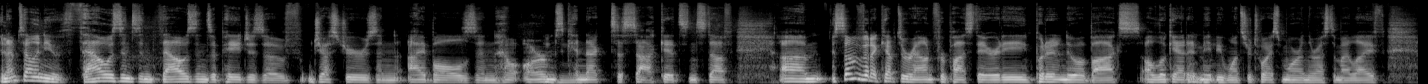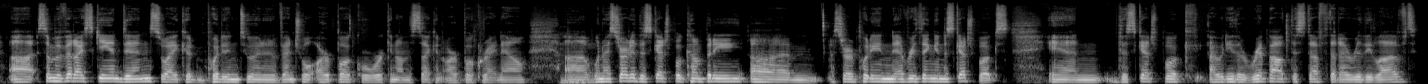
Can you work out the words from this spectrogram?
And I'm telling you, thousands and thousands of pages of gestures and eyeballs and how arms connect to sockets and stuff. Um, some of it I kept around for posterity, put it into a box. I'll look at it maybe once or twice more in the rest of my life. Uh, some of it I scanned in so I could put it into an eventual art book. We're working on the second art book right now. Uh, when I started the sketchbook company, um, I started putting everything into sketchbooks. And the sketchbook, I would either rip out the stuff that I really loved,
